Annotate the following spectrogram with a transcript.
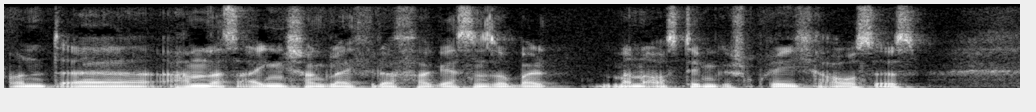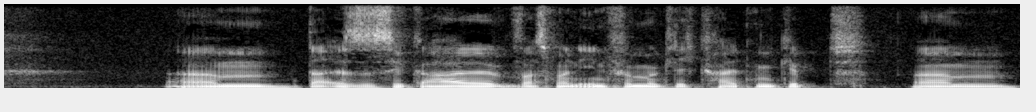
und äh, haben das eigentlich schon gleich wieder vergessen, sobald man aus dem Gespräch raus ist. Ähm, da ist es egal, was man ihnen für Möglichkeiten gibt. Ähm,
